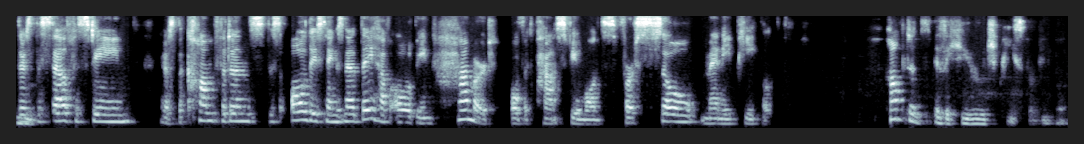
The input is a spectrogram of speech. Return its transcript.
there's mm-hmm. the self-esteem, there's the confidence, there's all these things. Now they have all been hammered over the past few months for so many people confidence is a huge piece for people.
